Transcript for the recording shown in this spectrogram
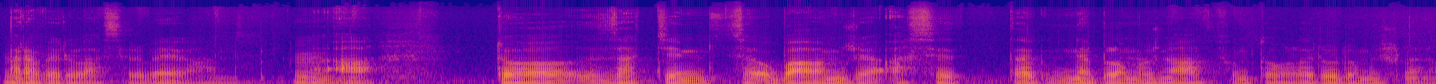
pravidla surveillance. Hmm. A to zatím se obávám, že asi tak nebylo možná v tomto ohledu domyšleno.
